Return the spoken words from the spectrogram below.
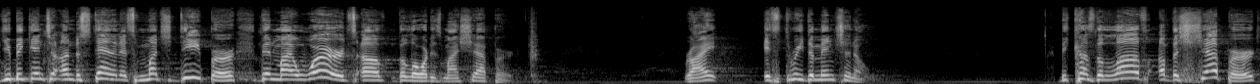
you begin to understand that it's much deeper than my words of the Lord is my shepherd. Right? It's three dimensional. Because the love of the shepherd,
